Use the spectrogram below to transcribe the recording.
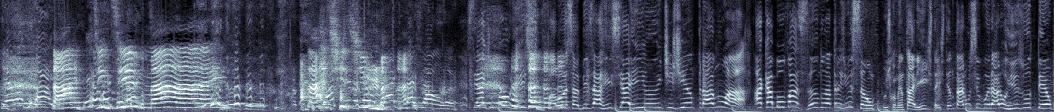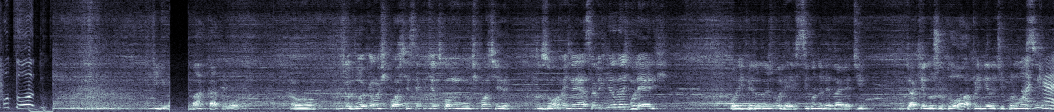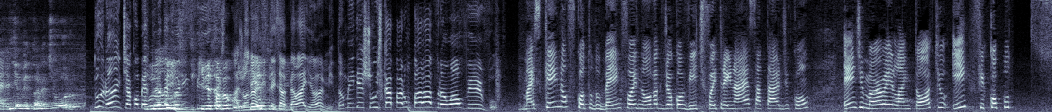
Pela grade. Tarde demais. Tarde demais. da jaula. Sérgio Maurício falou essa bizarrice aí antes de entrar no ar. Acabou vazando na transmissão. Os comentaristas tentaram segurar o riso o tempo todo. Macaco louco. O judô, que é um esporte sempre dito como um esporte dos homens, né? Essa é a Olimpíada das Mulheres. Olimpíada das Mulheres, segunda medalha de. Aqui no judô, a primeira de bronze Ah, e a medalha de ouro. Durante a cobertura Meu das Olimpíadas, a jornalista hein? Isabela Ayame também deixou escapar um palavrão ao vivo. Mas quem não ficou tudo bem foi Novak Djokovic. Foi treinar essa tarde com Andy Murray lá em Tóquio e ficou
